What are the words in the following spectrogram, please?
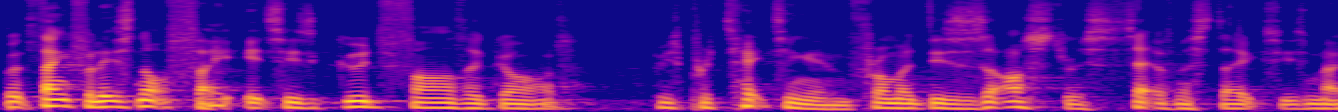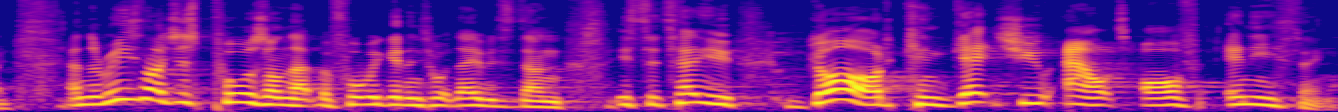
But thankfully, it's not fate, it's his good father God who's protecting him from a disastrous set of mistakes he's made. And the reason I just pause on that before we get into what David's done is to tell you God can get you out of anything.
